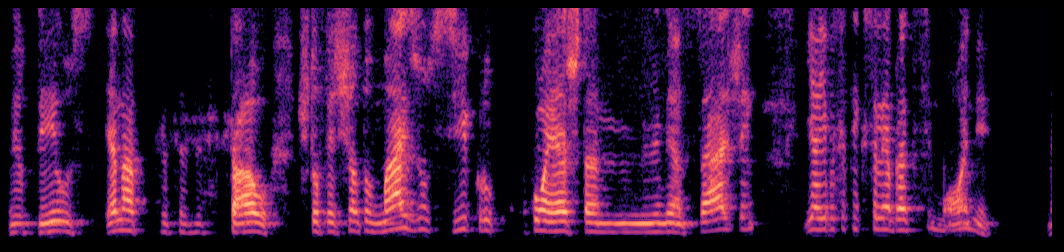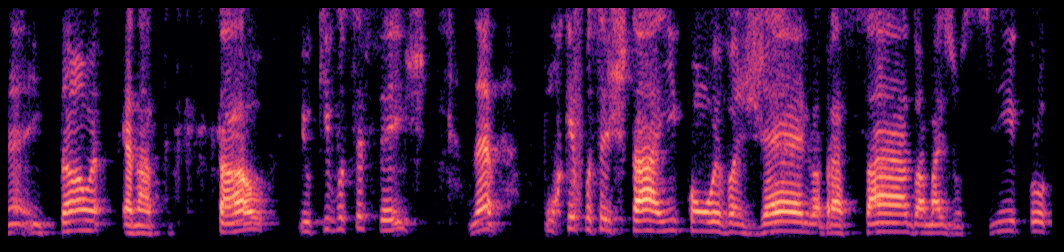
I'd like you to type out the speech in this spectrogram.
Meu Deus, é Natal, estou fechando mais um ciclo com esta mensagem e aí você tem que se lembrar de Simone. Né? Então, é Natal e o que você fez. Né? Porque você está aí com o Evangelho abraçado a mais um ciclo,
